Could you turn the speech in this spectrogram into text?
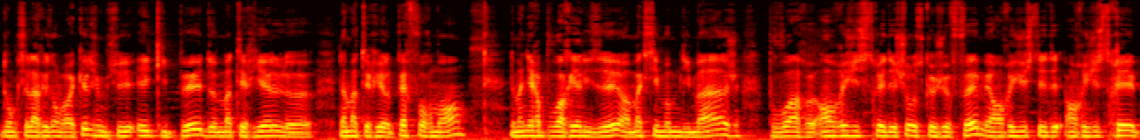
Donc c'est la raison pour laquelle je me suis équipé de matériel, euh, d'un matériel performant, de manière à pouvoir réaliser un maximum d'images, pouvoir euh, enregistrer des choses que je fais, mais enregistrer, enregistrer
